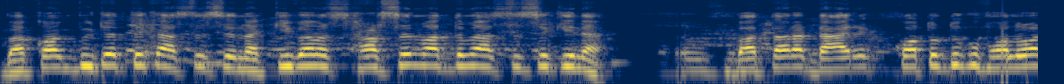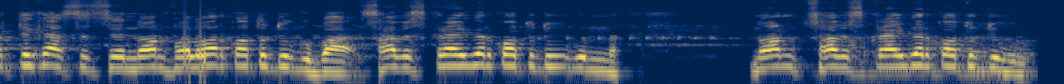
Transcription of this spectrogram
বা কম্পিউটার থেকে আসতেছে না কীভাবে সার্চের মাধ্যমে আসতেছে কিনা? বা তারা ডাইরেক্ট কতটুকু ফলোয়ার থেকে আসতেছে নন ফলোয়ার কতটুকু বা সাবস্ক্রাইবার কতটুকু না নন সাবস্ক্রাইবার কতটুকু?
